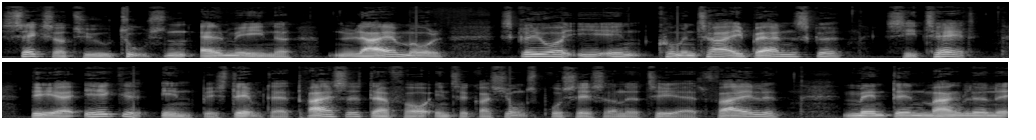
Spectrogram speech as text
26.000 almene legemål, skriver i en kommentar i Berlinske, citat, det er ikke en bestemt adresse, der får integrationsprocesserne til at fejle, men den manglende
